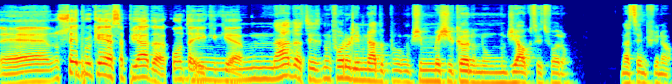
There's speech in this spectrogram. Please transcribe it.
É, não sei por que essa piada. Conta aí o que, que, é. Nada, vocês não foram eliminados por um time mexicano no Mundial que vocês foram na semifinal.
